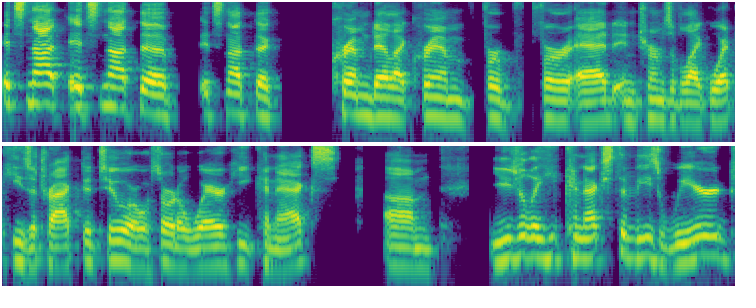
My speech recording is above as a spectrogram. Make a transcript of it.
it's not it's not the it's not the creme de la creme for for Ed in terms of like what he's attracted to or sort of where he connects. Um, usually he connects to these weird,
